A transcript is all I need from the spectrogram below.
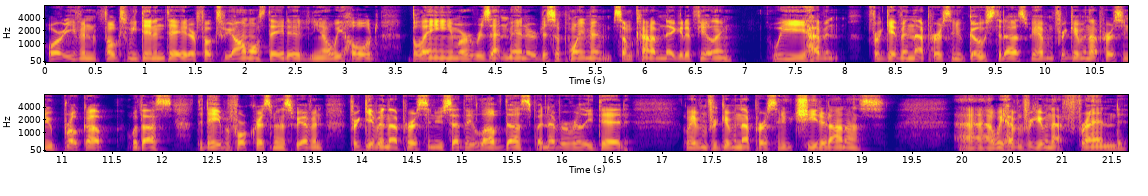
or even folks we didn't date, or folks we almost dated. You know, we hold blame or resentment or disappointment, some kind of negative feeling. We haven't forgiven that person who ghosted us. We haven't forgiven that person who broke up with us the day before Christmas. We haven't forgiven that person who said they loved us but never really did. We haven't forgiven that person who cheated on us. Uh, we haven't forgiven that friend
